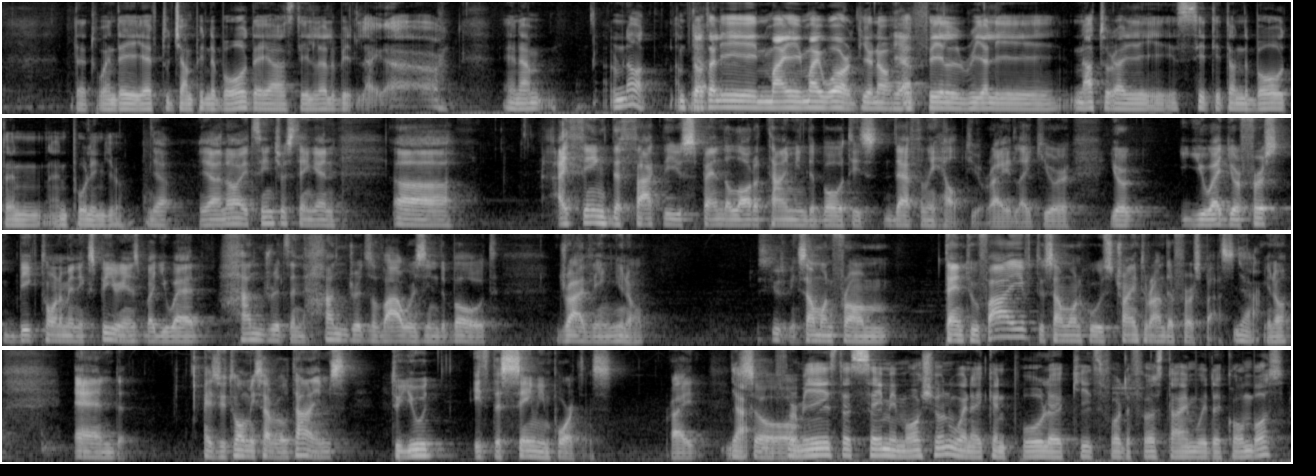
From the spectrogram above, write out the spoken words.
that when they have to jump in the boat, they are still a little bit like, "Ah." and I'm, I'm not. I'm Yeah. totally in my, my world, you know. Yeah. I feel really naturally seated on the boat and, and pulling you. Yeah, yeah, no, it's interesting, and uh, I think the fact that you spend a lot of time in the boat is definitely helped you, right? Like you're you're you had your first big tournament experience, but you had hundreds and hundreds of hours in the boat driving, you know, excuse me, someone from 10 to 5 to someone who's trying to run their first pass. Yeah. You know? And as you told me several times, to you it's the same importance, right? Yeah, So for me, it's the same emotion when I can pull a kids for the first time with the combos,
